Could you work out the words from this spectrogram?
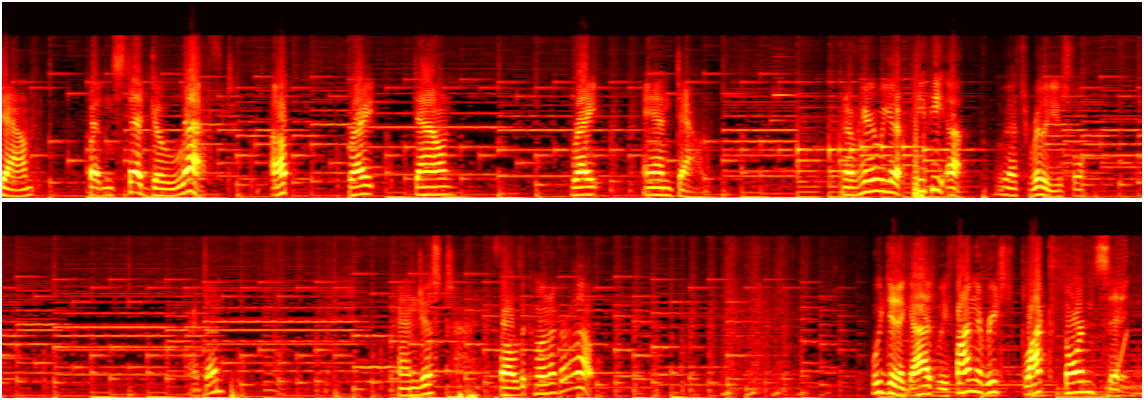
down, but instead go left, up, right, down, right, and down. And over here we got a PP up. Ooh, that's really useful. Right then. And just follow the kimono girl out. We did it, guys. We finally reached Blackthorn City.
